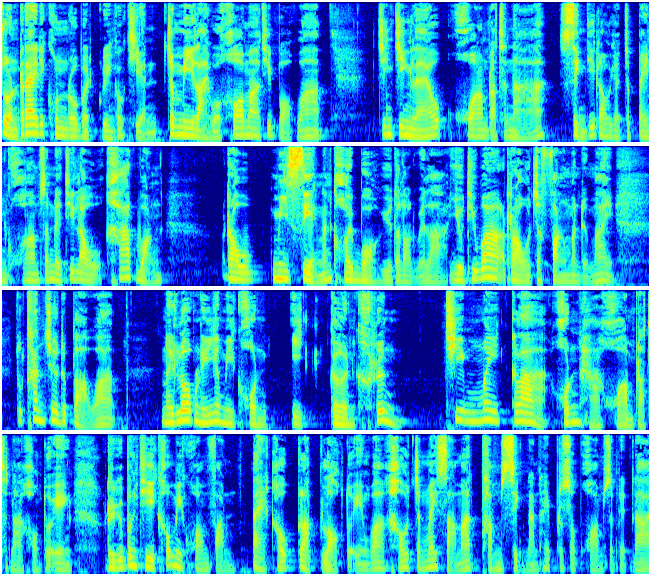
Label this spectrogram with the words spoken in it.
ส่วนแรกที่คุณโรเบิร์ตกรีนเขาเขียน จะมีหลายหัวข้อมากที่บอกว่า จริง ๆ แล้วความปรารถนาสิ่งที่เราอยากจะเป็นความสำเร็จที่เราคาดหวัง เรามีเสียงนั้นคอยบอกอยู่ตลอดเวลา อยู่ที่ว่าเราจะฟังมันหรือไม่ ทุกท่านเชื่อหรือเปล่าว่า ในโลกนี้ยังมีคนอีกเกินครึ่งที่ไม่กล้าค้นหาความปรารถนาของตัวเอง หรือบางทีเขามีความฝัน แต่เขากลับหลอกตัวเองว่าเขาจะไม่สามารถทำสิ่งนั้นให้ประสบความสำเร็จได้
